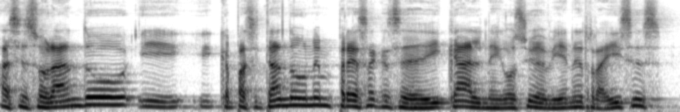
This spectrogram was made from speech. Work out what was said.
Asesorando y, capacitando a una empresa que se dedica al negocio de bienes raíces,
